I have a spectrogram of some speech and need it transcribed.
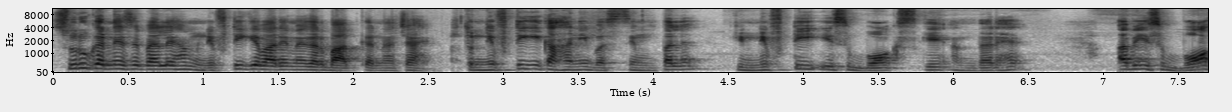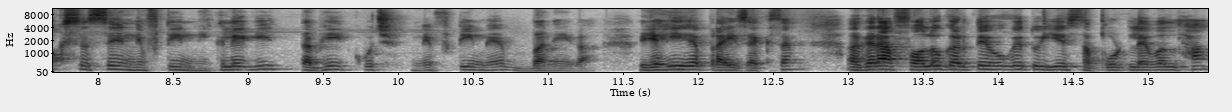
शुरू करने से पहले हम निफ्टी के बारे में अगर बात करना चाहें तो निफ्टी की कहानी बस सिंपल है कि निफ्टी इस बॉक्स के अंदर है। अब इस बॉक्स से निफ्टी निकलेगी, तभी कुछ निफ्टी में बनेगा। यही है प्राइस एक्शन अगर आप फॉलो करते होगे तो ये सपोर्ट लेवल था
